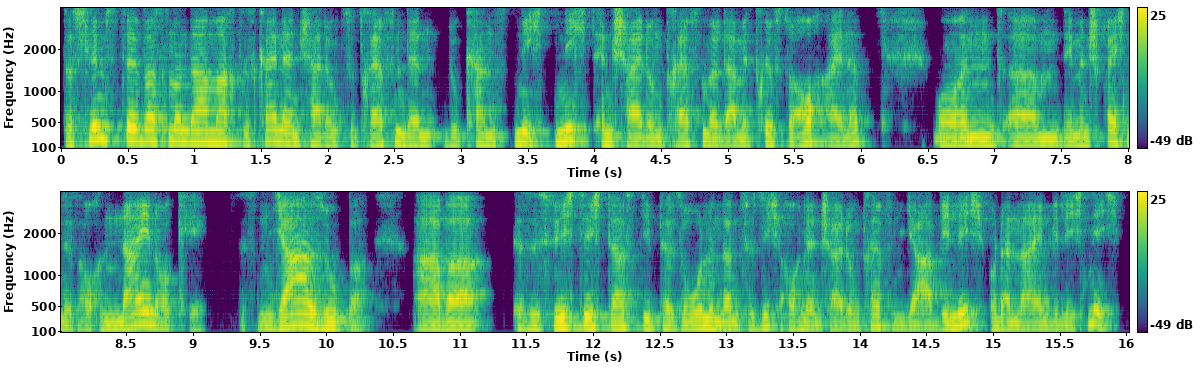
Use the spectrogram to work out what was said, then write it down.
das Schlimmste, was man da macht, ist keine Entscheidung zu treffen, denn du kannst nicht nicht Entscheidungen treffen, weil damit triffst du auch eine. Und ähm, dementsprechend ist auch ein Nein okay. Ist ein Ja super. Aber es ist wichtig, dass die Personen dann für sich auch eine Entscheidung treffen. Ja, will ich oder nein, will ich nicht.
